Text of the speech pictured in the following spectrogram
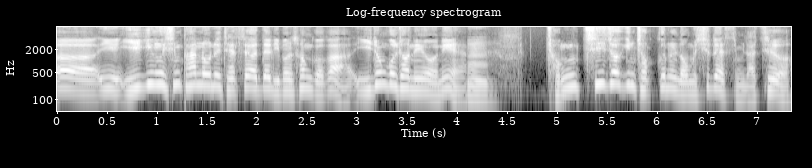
예. 어, 이 이기흥 심판원이 됐어야 될 이번 선거가 이종걸 전 의원이 음. 정치적인 접근을 너무 시도했습니다. 즉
